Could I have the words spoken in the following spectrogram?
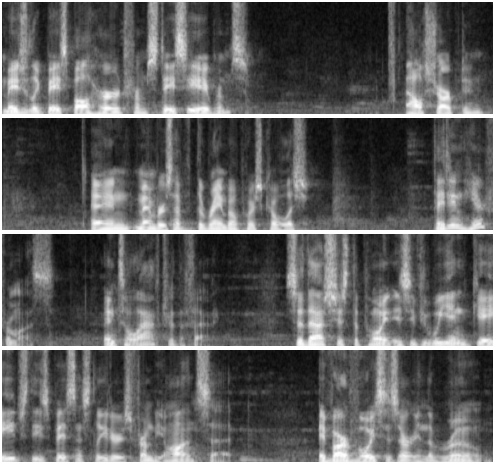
Major League Baseball heard from Stacey Abrams, Al Sharpton, and members of the Rainbow Push Coalition. They didn't hear from us until after the fact. So that's just the point is if we engage these business leaders from the onset, if our voices are in the room,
